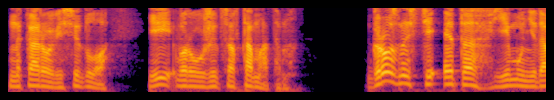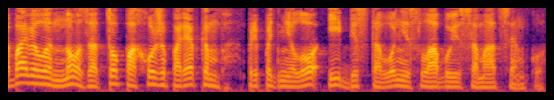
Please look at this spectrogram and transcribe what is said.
на корове седло — и вооружиться автоматом. Грозности это ему не добавило, но зато, похоже, порядком приподняло и без того не слабую самооценку.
